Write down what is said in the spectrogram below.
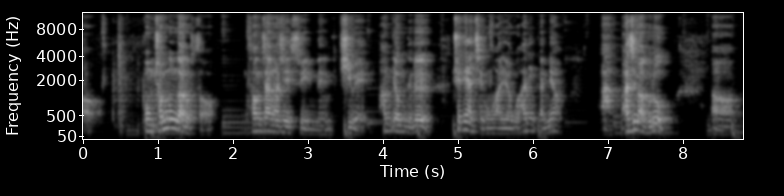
어, 보험 전문가로서 성장하실 수 있는 기회, 환경들을 최대한 제공하려고 하니까요. 아, 마지막으로, 어,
